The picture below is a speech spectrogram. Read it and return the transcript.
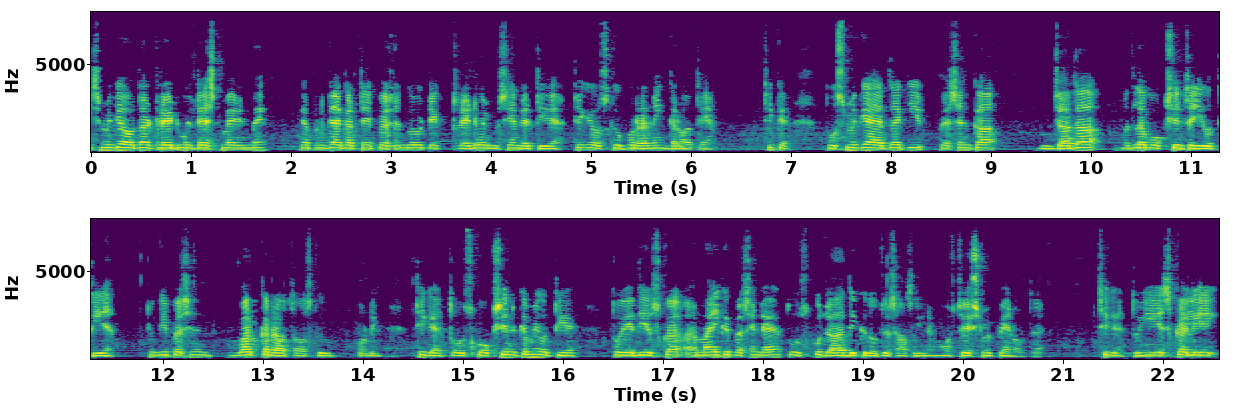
इसमें क्या होता है ट्रेडमिल टेस्ट में, इनमें कि अपन क्या करते हैं पेशेंट को एक ट्रेडमिल मशीन रहती है, ठीक है, उसके ऊपर रनिंग करवाते हैं, ठीक है। तो उसमें क्या रहता है कि पेशेंट का ज़्यादा मतलब ऑक्सीजन चाहिए होती है, क्योंकि पेशेंट वर्क कर रहा होता है उसके अकॉर्डिंग ठीक है। तो उसको ऑक्सीजन कमी होती है तो यदि उसका एम के पेशेंट है तो उसको ज़्यादा दिक्कत होती है सांस लेने में, और चेस्ट में पेन होता है, ठीक है। तो ये इसके लिए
